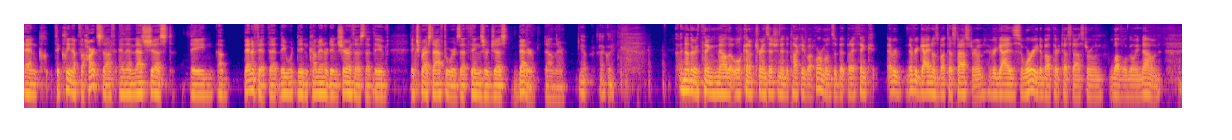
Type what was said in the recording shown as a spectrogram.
and cl- to clean up the heart stuff, and then that's just a, a benefit that they were, didn't come in or didn't share with us that they've expressed afterwards that things are just better down there. Yep, exactly. Another thing now that we'll kind of transition into talking about hormones a bit, but I think every every guy knows about testosterone. Every guy's worried about their testosterone level going down. I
